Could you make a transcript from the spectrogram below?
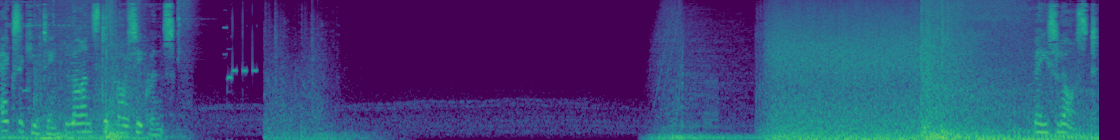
Executing Lance deploy sequence. Base lost.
